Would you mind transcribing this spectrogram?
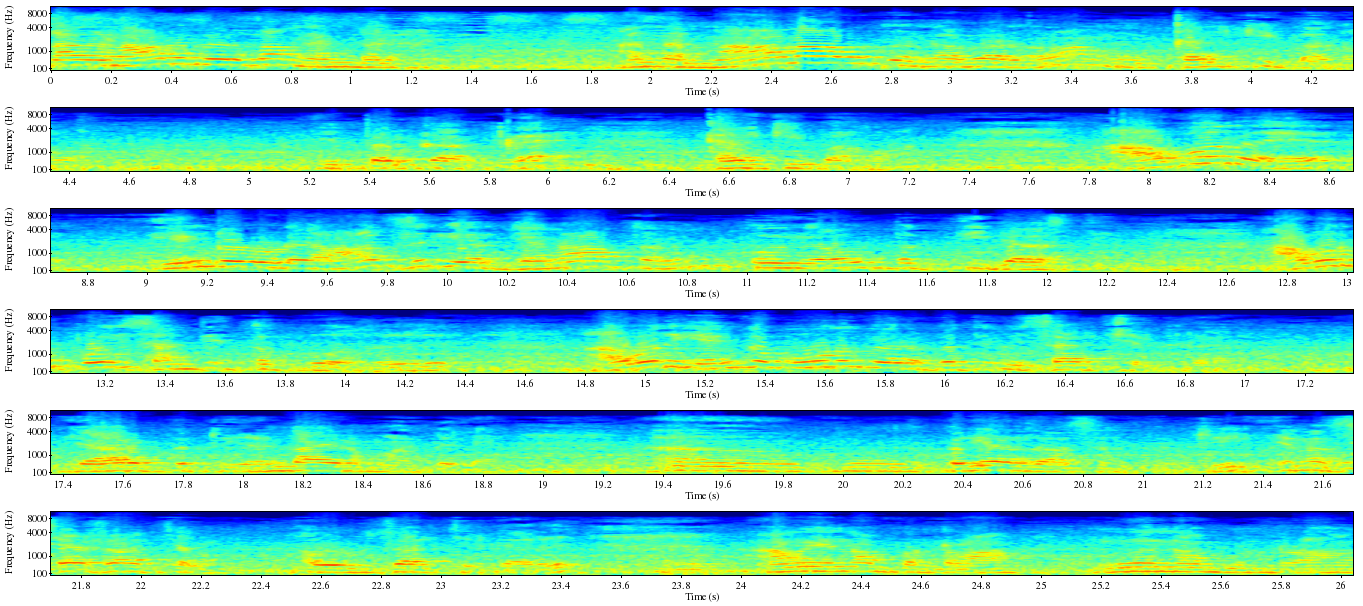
நாங்கள் நாலு பேர் தான் நண்பர்கள். அந்த நாலாவது நபர் தான் கல்கி பகவான். இப்போ இருக்காங்க கல்கி பகவான். அவர் எங்களுடைய ஆசிரியர் ஜனார்த்தனும் அவர் பக்தி ஜாஸ்தி. அவர் போய் சந்தித்த போது அவர் எங்க மூணு பேரை பத்தி விசாரிச்சிருக்கிறார். யாரை பற்றி? ரெண்டாயிரம் ஆண்டுல. பெரியார்தாசன் பற்றி. ஏன்னா சேஷாச்சலம். அவர் விசாரிச்சிருக்காரு. அவன் என்ன பண்ணுறான் இவன் என்ன பண்ணுறான்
